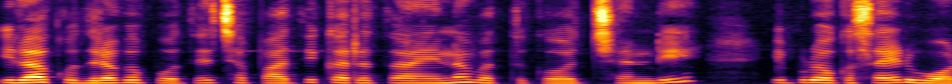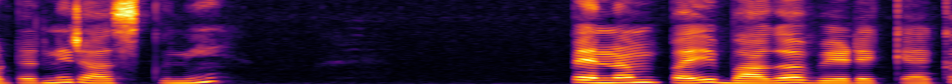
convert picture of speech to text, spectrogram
ఇలా కుదరకపోతే చపాతీ కర్రతో అయినా వత్తుకోవచ్చండి. ఇప్పుడు ఒక సైడ్ వాటర్ని రాసుకుని పెనంపై బాగా వేడెక్కాక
